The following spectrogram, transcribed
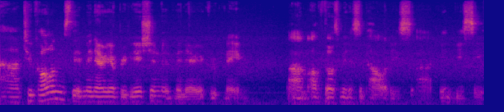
uh, two columns, the admin area abbreviation, admin area group name um, of those municipalities uh, in BC.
